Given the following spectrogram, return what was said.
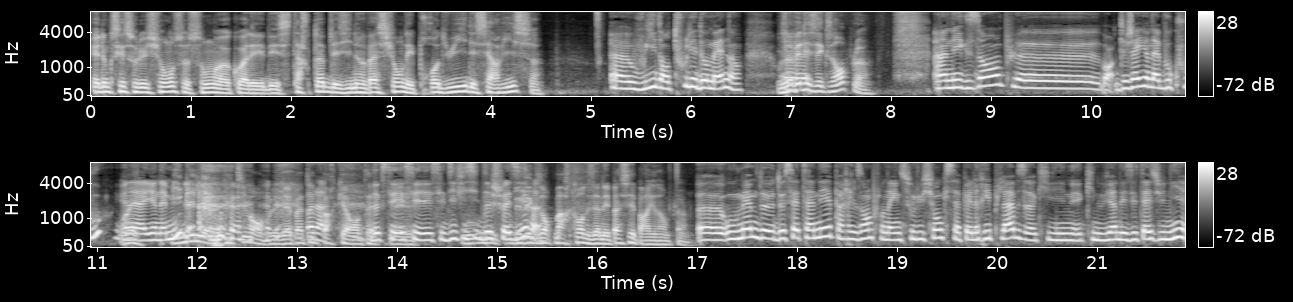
Et donc ces solutions, ce sont quoi Des, des start-up, des innovations, des produits, des services? Oui, dans tous les domaines. Vous avez des exemples? Un exemple, euh, bon, déjà il y en a beaucoup, il y en, a, il y en a mille. effectivement, vous les avez pas toutes par cœur en tête. Donc c'est difficile de choisir. Des exemples marquants des années passées, par exemple. Euh, ou même de, de, cette année, par exemple, on a une solution qui s'appelle Riplabs, qui, qui nous vient des États-Unis,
